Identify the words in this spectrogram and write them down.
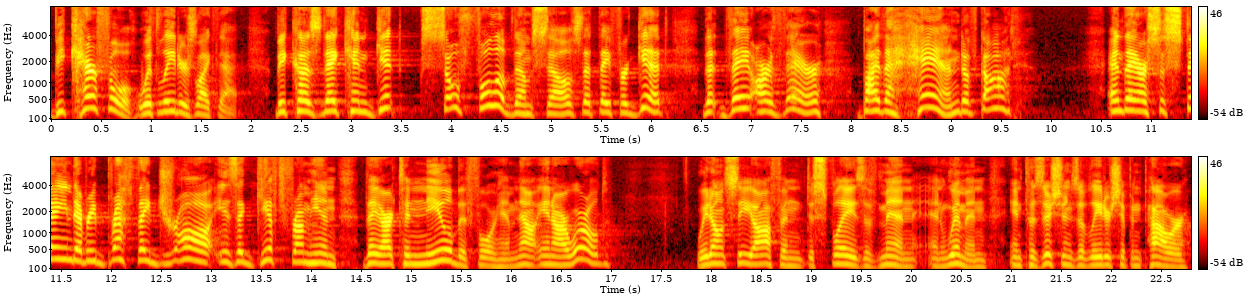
Be careful with leaders like that because they can get so full of themselves that they forget that they are there by the hand of God. And they are sustained. Every breath they draw is a gift from Him. They are to kneel before Him. Now, in our world, we don't see often displays of men and women in positions of leadership and power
